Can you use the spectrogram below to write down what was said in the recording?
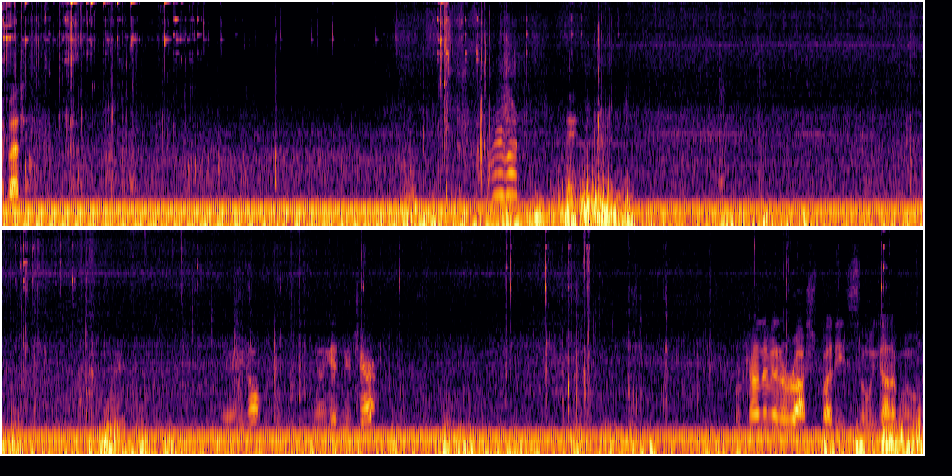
Way, bud. Come here, bud. Hey. There you go. You gonna get in your chair? We're kind of in a rush, buddy, so we gotta move.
